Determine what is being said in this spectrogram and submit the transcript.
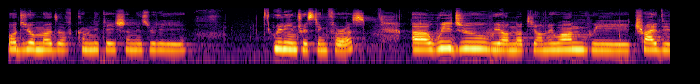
audio mode of communication is really, really interesting for us. Uh, we do, we are not the only one. We tried the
